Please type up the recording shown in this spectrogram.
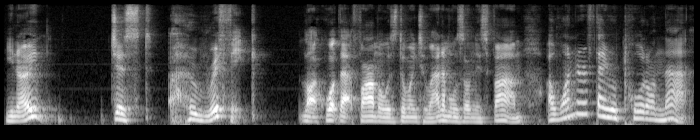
you know, just horrific. Like what that farmer was doing to animals on his farm. I wonder if they report on that.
